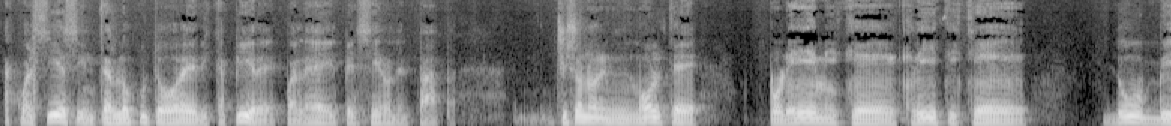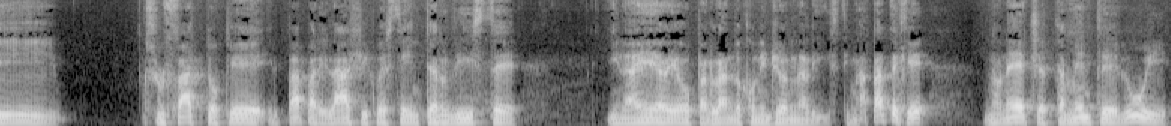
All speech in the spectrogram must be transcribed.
a qualsiasi interlocutore di capire qual è il pensiero del Papa. Ci sono molte polemiche, critiche, dubbi sul fatto che il Papa rilasci queste interviste in aereo parlando con i giornalisti, ma a parte che non è certamente lui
